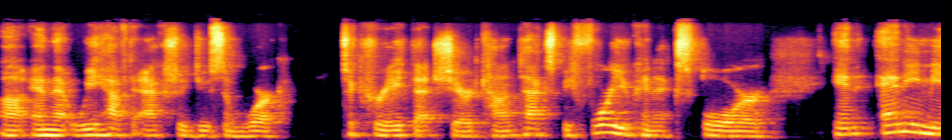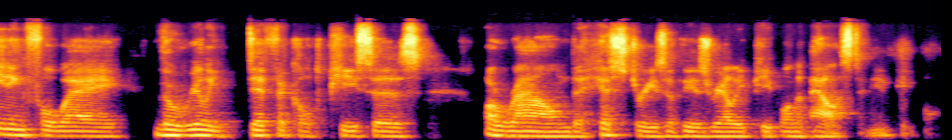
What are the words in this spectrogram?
Uh, and that we have to actually do some work to create that shared context before you can explore in any meaningful way the really difficult pieces around the histories of the Israeli people and the Palestinian people.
